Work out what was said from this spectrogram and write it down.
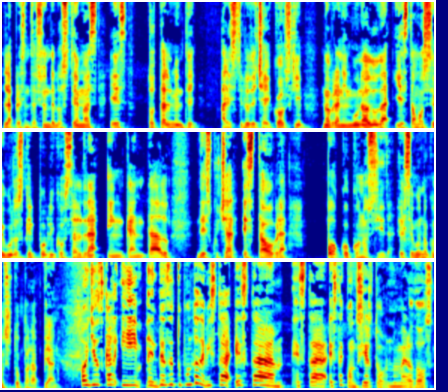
La presentación de los temas es totalmente al estilo de Tchaikovsky, no habrá ninguna duda y estamos seguros que el público saldrá encantado de escuchar esta obra poco conocida, el segundo concierto para piano. Oye, Oscar, y eh, desde tu punto de vista, esta, esta, este concierto número dos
